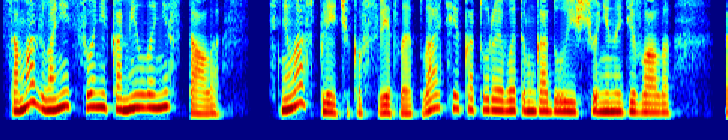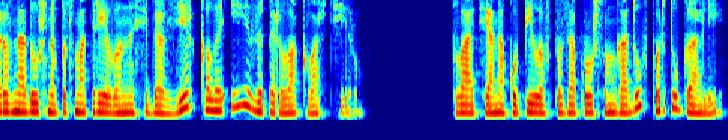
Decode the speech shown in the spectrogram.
Сама звонить Соне Камилла не стала. Сняла с плечиков светлое платье, которое в этом году еще не надевала, равнодушно посмотрела на себя в зеркало и заперла квартиру. Платье она купила в позапрошлом году в Португалии.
